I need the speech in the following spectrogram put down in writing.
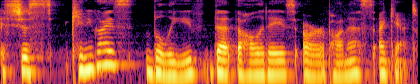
It's just, can you guys believe that the holidays are upon us? I can't.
